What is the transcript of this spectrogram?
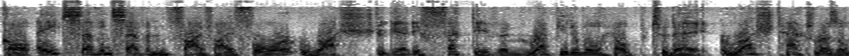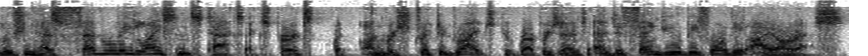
Call 877-554-RUSH to get effective and reputable help today. Rush Tax Resolution has federally licensed tax experts with unrestricted rights to represent and defend you before the IRS.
